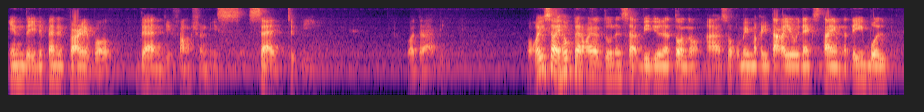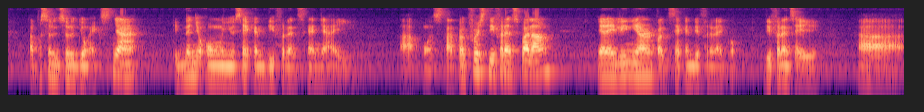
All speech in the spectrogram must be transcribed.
In the independent variable, then the function is said to be quadratic. Okay, so I hope meron kayo natutunan sa video na to, no? Uh, so kung may makita kayo next time na table, tapos sunod-sunod yung x niya, tignan nyo kung yung second difference kanya ay uh, constant. Pag first difference pa lang, yan ay linear. Pag second difference ay, difference ay uh,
